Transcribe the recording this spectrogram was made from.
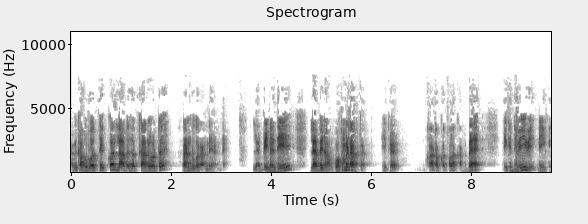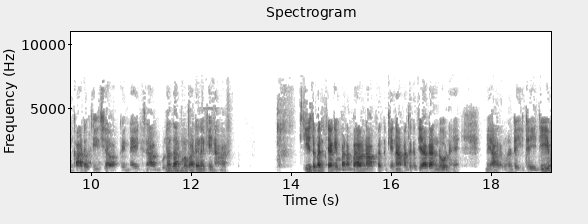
අපි කවුරුවත් එක්කවත් ලාභ සත්කාර වලට රණ්ඩු කරන්න යන්නේ නැහැ. ලැබෙන දේ ලැබෙනවා කොහොමඩක්වත්. ඒක කාටවත් වළක්වන්න බෑ. ඒක නෙවෙයි වෙන්නේ. ඒකෙන් කාටවත් ඊර්ෂ්‍යාවක් වෙන්නේ නැහැ. ඒ නිසා ಗುಣධර්ම වඩන කෙනා ජීවිත පරිත්‍යාගයෙන් බණ භාවනා කරන කෙනා මතක තියාගන්න ඕනේ. මේ අරමුණට හිත ඉදීම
